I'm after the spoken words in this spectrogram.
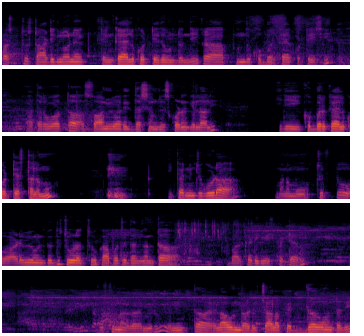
ఫస్ట్ స్టార్టింగ్లోనే టెంకాయలు కొట్టేది ఉంటుంది. ఇక్కడ ముందు కొబ్బరికాయ కొట్టేసి ఆ తర్వాత స్వామివారి దర్శనం చేసుకోవడానికి వెళ్ళాలి. ఇది కొబ్బరికాయలు కొట్టే స్థలము. ఇక్కడ నుంచి కూడా మనము చుట్టూ అడవి ఉంటుంది చూడొచ్చు. కాకపోతే దానికంతా బార్కెటింగ్ వేసి పెట్టారు. చూస్తున్నారు కదా మీరు? ఎంత ఎలా ఉందో అడవి? చాలా పెద్దగా ఉంటుంది.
